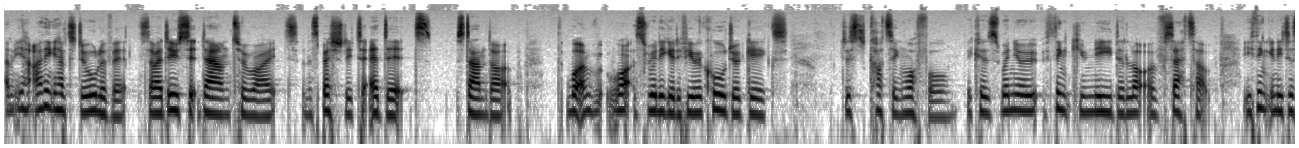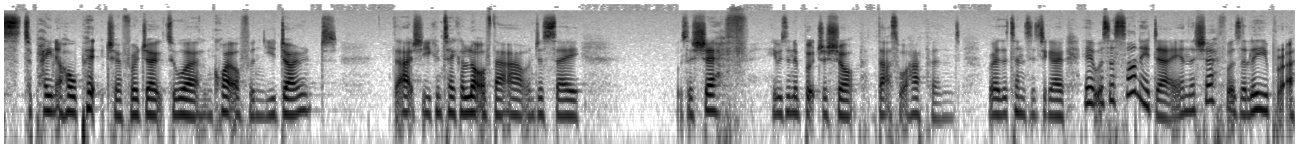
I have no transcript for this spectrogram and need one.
Um, yeah, I think you have to do all of it. So I do sit down to write, and especially to edit, stand up. What what's really good if you record your gigs, just cutting waffle because when you think you need a lot of setup, you think you need to to paint a whole picture for a joke to work, and quite often you don't. That actually you can take a lot of that out and just say, it was a chef. He was in a butcher shop. That's what happened. Where the tendency to go, it was a sunny day and the chef was a Libra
